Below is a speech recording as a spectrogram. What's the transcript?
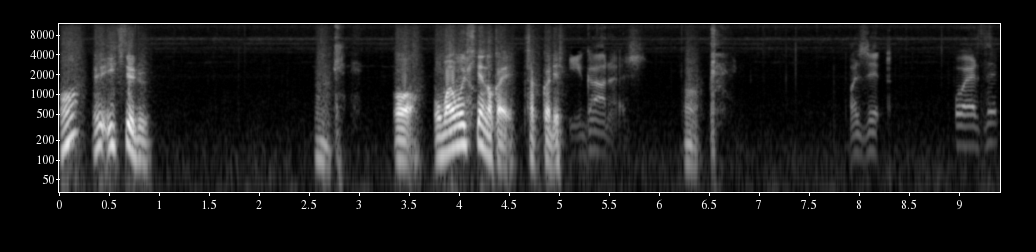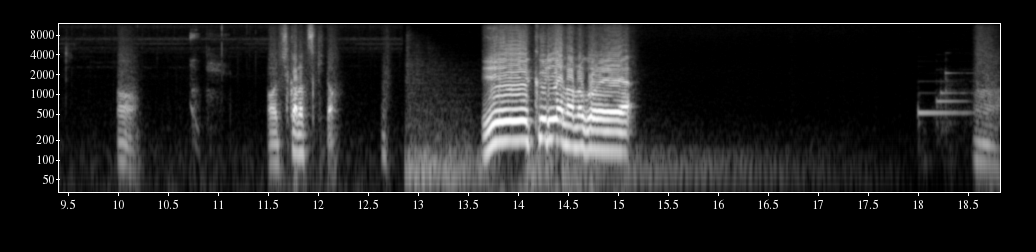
あ？え、生きてる？うん。あ、お前も生きてんのかい？ちゃっかり。You got us. Oh. Was it worth it? うん。あ、力尽きた。えー、クリアなのこれ。うん。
